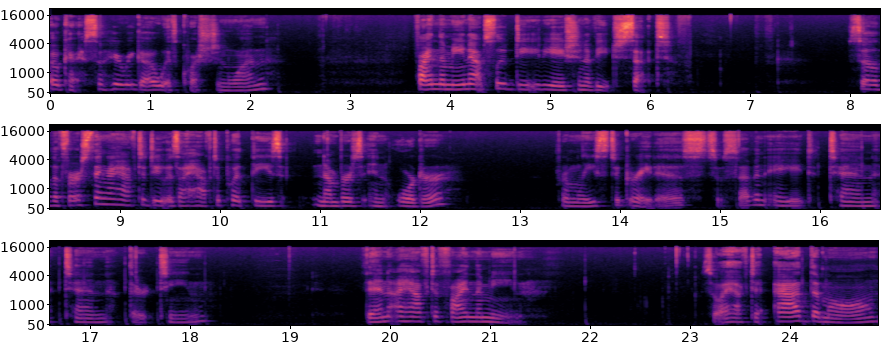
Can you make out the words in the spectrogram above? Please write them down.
Okay, so here we go with question one. Find the mean absolute deviation of each set. So the first thing I have to do is I have to put these numbers in order from least to greatest. So 7, 8, 10, 10, 13. Then I have to find the mean. So I have to add them all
